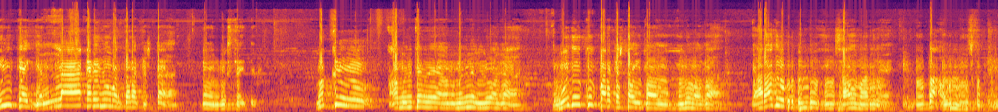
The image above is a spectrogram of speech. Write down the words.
ಈ ರೀತಿಯಾಗಿ ಎಲ್ಲ ಕಡೆನೂ ಒಂಥರ ಕಷ್ಟ ನಾವು ಅನುಭವಿಸ್ತಾ ಇದ್ದೇವೆ. ಮಕ್ಕಳು ಆ ಮನೆತನ, ಆ ಮನೆಯಲ್ಲಿ ಇರುವಾಗ ಓದೋಕ್ಕೂ ಭಾಳ ಕಷ್ಟ ಇದ್ದ, ಇರುವಾಗ ಯಾರಾದರೂ ಒಬ್ರು ಬಂದು ಸಹಾಯ ಮಾಡಿದ್ರೆ ಒಬ್ಬ ಅವ್ರನ್ನ ನೆನೆಸ್ಕೊಂತಾರೆ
